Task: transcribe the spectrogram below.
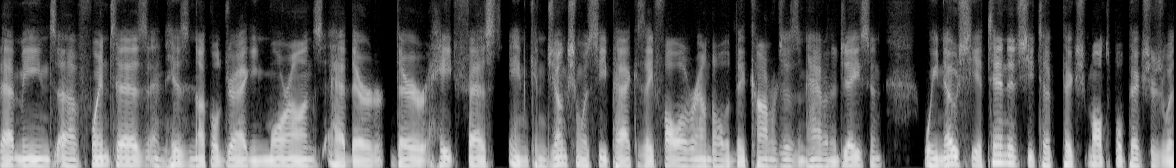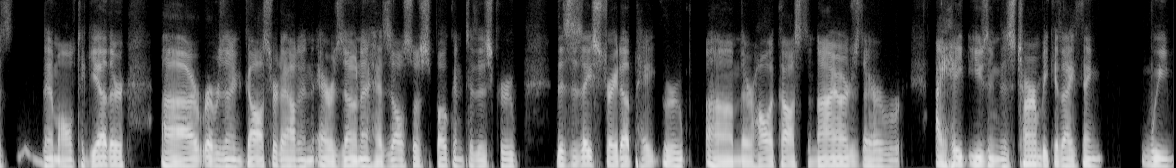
That means uh, Fuentes and his knuckle dragging morons had their their hate fest in conjunction with CPAC because they follow around all the big conferences and have an adjacent. We know she attended. She took picture, multiple pictures with them all together. Uh, Representative Gosar out in Arizona has also spoken to this group. This is a straight up hate group. Um, they're Holocaust deniers. They're I hate using this term because I think we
